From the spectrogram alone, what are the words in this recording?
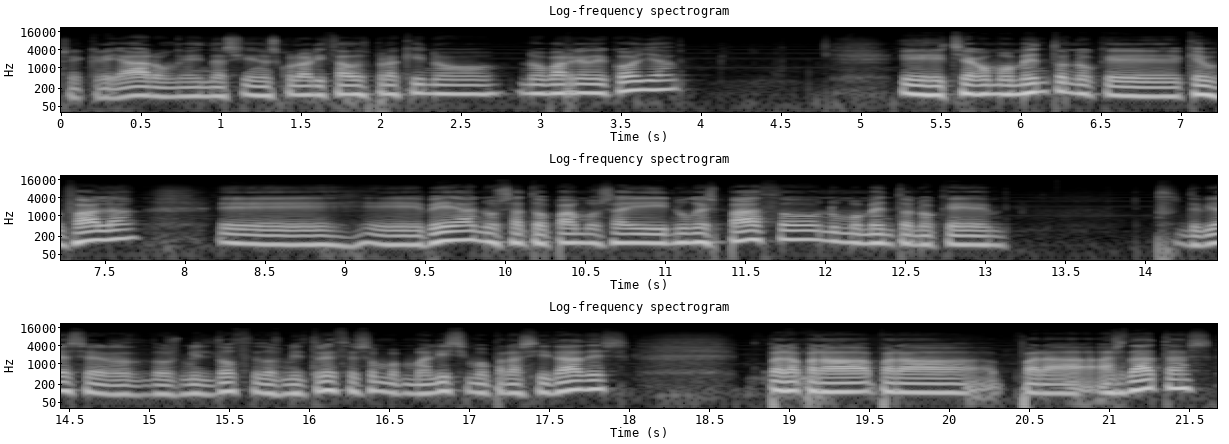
Se crearon e ainda siguen escolarizados por aquí no, no barrio de Colla. Eh, chega un momento no que quen fala eh, eh, vea, nos atopamos aí nun espazo, nun momento no que pff, debía ser 2012, 2013, son malísimo para as idades, para, para, para, para as datas,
